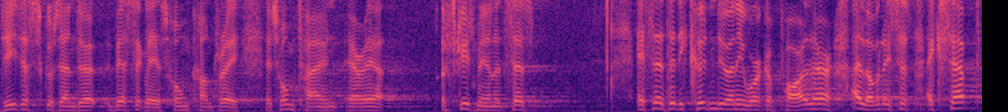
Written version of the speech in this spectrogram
Jesus goes into basically his home country, his hometown area, excuse me, and it says, it says that he couldn't do any work of power there. I love it. He says, except,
